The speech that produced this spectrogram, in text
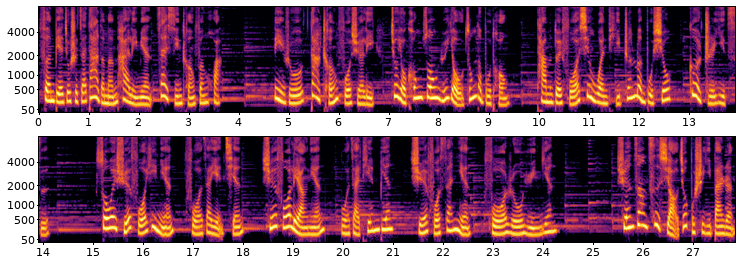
分别就是在大的门派里面再形成分化。例如大乘佛学里就有空宗与有宗的不同，他们对佛性问题争论不休，各执一词。所谓学佛一年，佛在眼前。学佛两年，佛在天边；学佛三年，佛如云烟。玄奘自小就不是一般人，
